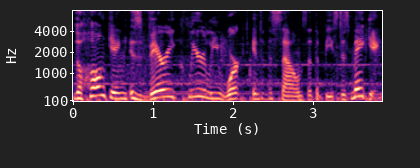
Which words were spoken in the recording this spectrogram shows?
The honking is very clearly worked into the sounds that the beast is making.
